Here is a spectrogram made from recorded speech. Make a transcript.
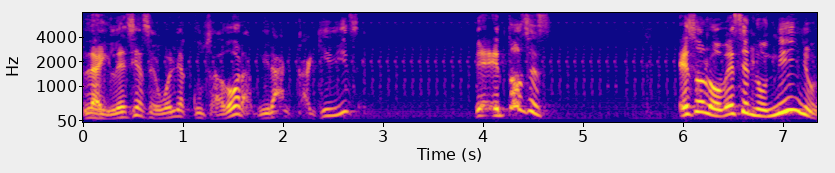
La iglesia se vuelve acusadora. Mira, aquí dice. E, entonces, eso lo ves en los niños.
